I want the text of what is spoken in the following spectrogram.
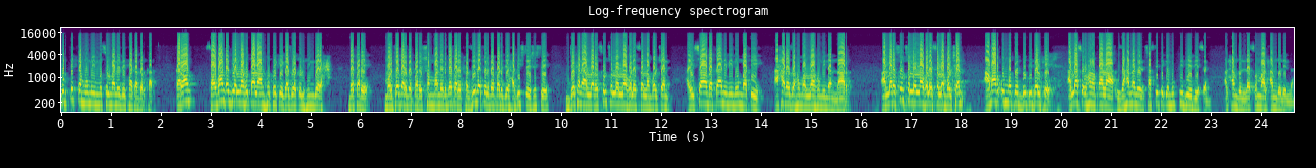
প্রত্যেকটা মুমিন মুসলমানেরই থাকা দরকার। কারণ সাহবান রাজি আল্লাহ তালা আনহু থেকে গাজওয়াতুল হিন্দের ব্যাপারে, মর্যাদার ব্যাপারে, সম্মানের ব্যাপারে, ফাজিলাতের ব্যাপারে যে হাদিসটা এসেছে, যেখানে আল্লাহ রসুল সাল্লাহ সাল্লাম বলছেন আইসা বাতানি মিন আল্লাহু মিনান আল্লাহ রসুল সাল্লাহ সাল্লাম বলছেন আমার উম্মতের দুটি দলকে আল্লাহ সুবহান তাআলা জাহান্নামের শাস্তি থেকে মুক্তি দিয়ে দিয়েছেন। আলহামদুলিল্লাহ, সুম্মা আলহামদুলিল্লাহ।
